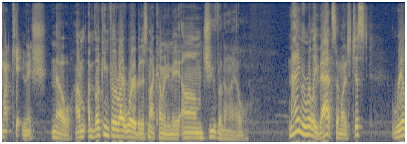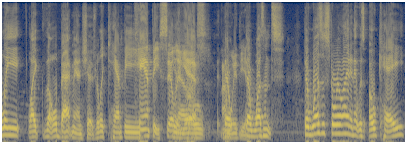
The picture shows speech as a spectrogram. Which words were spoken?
not kittenish. No, I'm I'm looking for the right word, but it's not coming to me. Um, juvenile. Not even really that so much. Just really like the old Batman shows, really campy. Campy, silly. You know, yes, I'm with you. There wasn't there was a storyline and it was okay,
